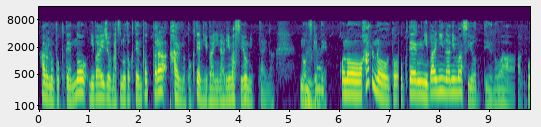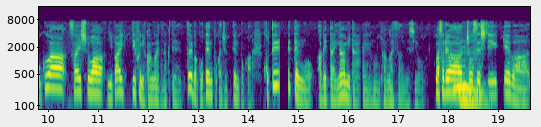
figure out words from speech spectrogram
春の得点の2倍以上夏の得点取ったら、春の得点2倍になりますよみたいなのをつけて、うこの春の得点2倍になりますよっていうのは、僕は最初は2倍っていうふうに考えてなくて、例えば5点とか10点とか、固定点を上げたいなみたいなふうに考えてたんですよ。まあそれは調整していけば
